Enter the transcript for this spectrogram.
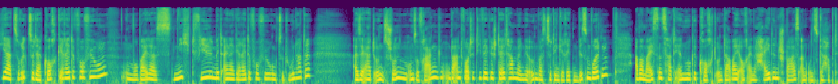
Ja, zurück zu der Kochgerätevorführung, wobei das nicht viel mit einer Gerätevorführung zu tun hatte. Also er hat uns schon unsere Fragen beantwortet, die wir gestellt haben, wenn wir irgendwas zu den Geräten wissen wollten. Aber meistens hat er nur gekocht und dabei auch einen Heidenspaß an uns gehabt,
